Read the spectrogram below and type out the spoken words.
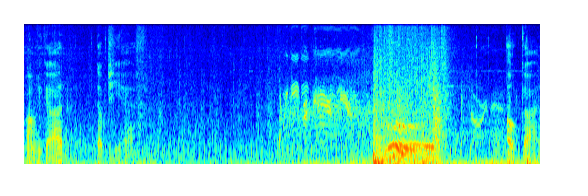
Oh my god. WTF. We need repairs here. Ooh. Sorry, man. Oh god.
